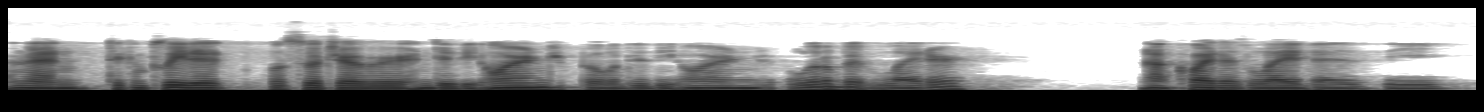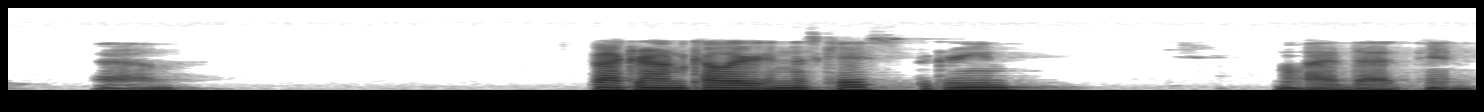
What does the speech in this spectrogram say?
And then to complete it, we'll switch over and do the orange, but we'll do the orange a little bit lighter, not quite as light as the um, background color in this case, the green. We'll add that in.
